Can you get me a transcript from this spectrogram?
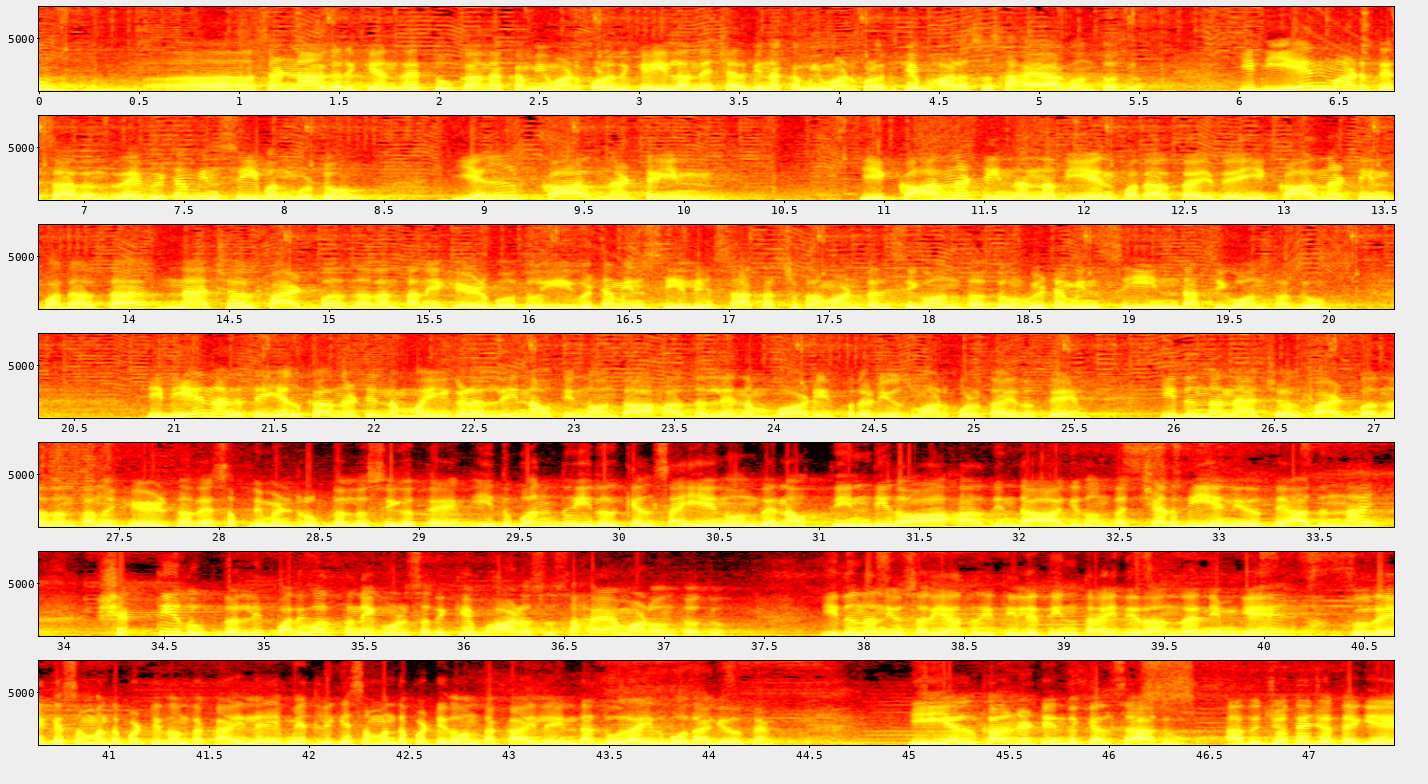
ಸಣ್ಣ ಆಗೋದಕ್ಕೆ ಅಂದರೆ ತೂಕನ ಕಮ್ಮಿ ಮಾಡ್ಕೊಳ್ಳೋದಕ್ಕೆ, ಇಲ್ಲಾಂದರೆ ಚರ್ಬಿನ ಕಮ್ಮಿ ಮಾಡ್ಕೊಳ್ಳೋದಕ್ಕೆ ಭಾಳಷ್ಟು ಸಹಾಯ ಆಗುವಂಥದ್ದು. ಇದು ಏನು ಮಾಡುತ್ತೆ ಸರ್ ಅಂದರೆ ವಿಟಮಿನ್ ಸಿ ಬಂದ್ಬಿಟ್ಟು ಎಲ್ ಕಾರ್ನಟೈನ್. ಈ ಕಾರ್ನಟಿನ್ ಅನ್ನೋದು ಏನು ಪದಾರ್ಥ ಇದೆ? ಈ ಕಾರ್ನಟಿನ್ ಪದಾರ್ಥ ನ್ಯಾಚುರಲ್ ಫ್ಯಾಟ್ ಬರ್ನರ್ ಅಂತಲೇ ಹೇಳ್ಬೋದು. ಈ ವಿಟಮಿನ್ ಸಿಲಿ ಸಾಕಷ್ಟು ಪ್ರಮಾಣದಲ್ಲಿ ಸಿಗುವಂಥದ್ದು. ವಿಟಮಿನ್ ಸಿ ಇಂದ ಸಿಗುವಂಥದ್ದು. ಇದೇನಾಗುತ್ತೆ? ಎಲ್ ಕಾರ್ನಟಿನ್ ನಮ್ಮ ಮೈಗಳಲ್ಲಿ ನಾವು ತಿನ್ನುವಂಥ ಆಹಾರದಲ್ಲೇ ನಮ್ಮ ಬಾಡಿ ಪ್ರೊಡ್ಯೂಸ್ ಮಾಡ್ಕೊಳ್ತಾ ಇರುತ್ತೆ. ಇದನ್ನು ನ್ಯಾಚುರಲ್ ಫ್ಯಾಟ್ ಬರ್ನರ್ ಅಂತಲೂ ಹೇಳ್ತಾರೆ, ಸಪ್ಲಿಮೆಂಟ್ ರೂಪದಲ್ಲೂ ಸಿಗುತ್ತೆ. ಇದು ಬಂದು ಇದ್ರ ಕೆಲಸ ಏನು ಅಂದರೆ, ನಾವು ತಿಂದಿರೋ ಆಹಾರದಿಂದ ಆಗಿರೋಂಥ ಚರ್ಬಿ ಏನಿರುತ್ತೆ, ಅದನ್ನು ಶಕ್ತಿ ರೂಪದಲ್ಲಿ ಪರಿವರ್ತನೆಗೊಳಿಸೋದಕ್ಕೆ ಬಹಳಷ್ಟು ಸಹಾಯ ಮಾಡುವಂಥದ್ದು. ಇದನ್ನು ನೀವು ಸರಿಯಾದ ರೀತಿಯಲ್ಲಿ ತಿಂತಾ ಇದ್ದೀರಾ ಅಂದರೆ, ನಿಮಗೆ ಹೃದಯಕ್ಕೆ ಸಂಬಂಧಪಟ್ಟಿರುವಂಥ ಕಾಯಿಲೆ, ಮೆದಲಿಗೆ ಸಂಬಂಧಪಟ್ಟಿರುವಂಥ ಕಾಯಿಲೆಯಿಂದ ದೂರ ಇರ್ಬೋದಾಗಿರುತ್ತೆ. ಈ ಎಲ್ ಕಾರ್ನೆಟಿಂದು ಕೆಲಸ ಅದು. ಅದ್ರ ಜೊತೆ ಜೊತೆಗೆ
